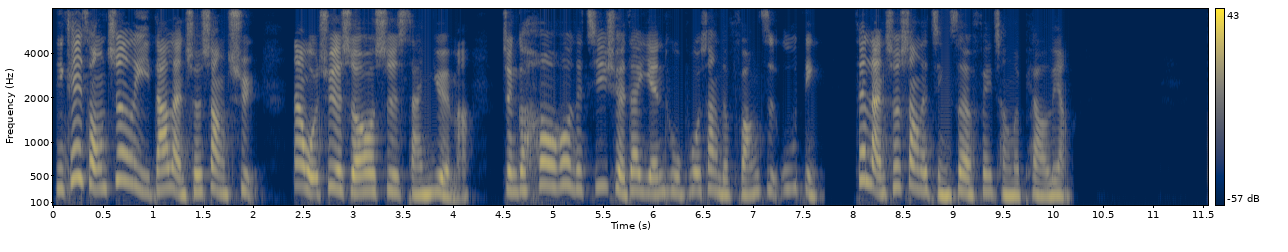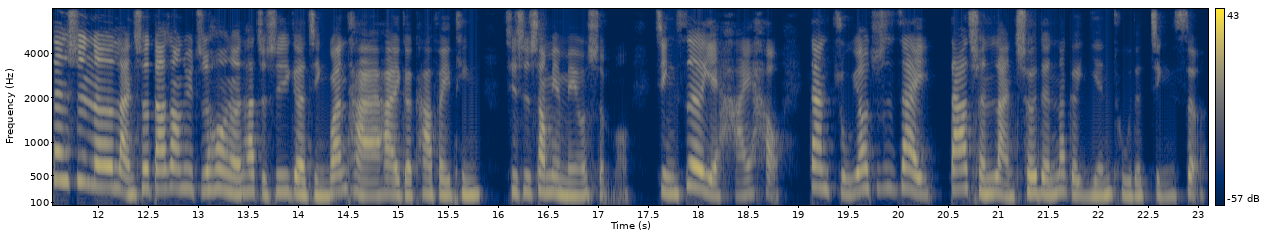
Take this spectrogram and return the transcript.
你可以从这里搭缆车上去。那我去的时候是三月嘛，整个厚厚的积雪在沿途坡上的房子屋顶，在缆车上的景色非常的漂亮。但是呢，缆车搭上去之后呢，它只是一个景观台，还有一个咖啡厅，其实上面没有什么景色，也还好。但主要就是在搭乘缆车的那个沿途的景色。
